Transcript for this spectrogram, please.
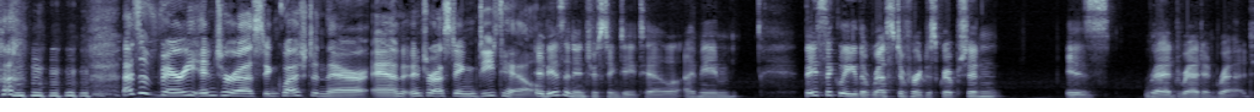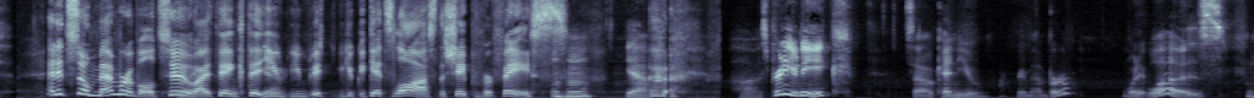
That's a very interesting question there and an interesting detail. It is an interesting detail. I mean, basically, the rest of her description is red, red, and red. And it's so memorable too. Right. I think that Yeah. you you it, you it gets lost the shape of her face. Yeah. uh, it's pretty unique. So, can you remember what it was?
